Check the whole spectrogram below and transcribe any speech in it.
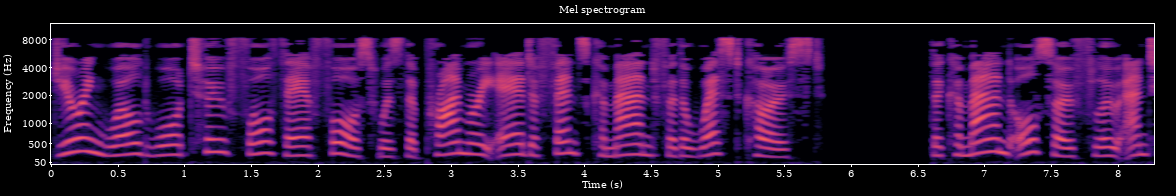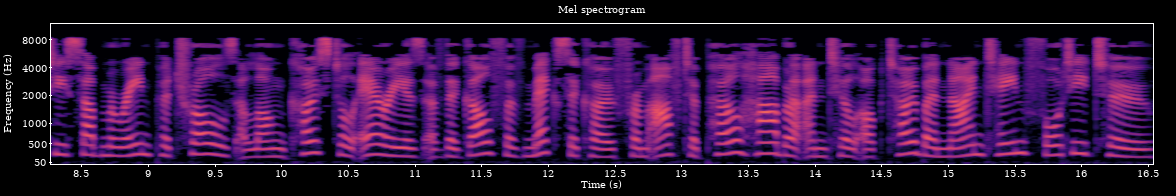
During World War II 4th Air Force was the primary air defense command for the West Coast. The command also flew anti-submarine patrols along coastal areas of the Gulf of Mexico from after Pearl Harbor until October 1942.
